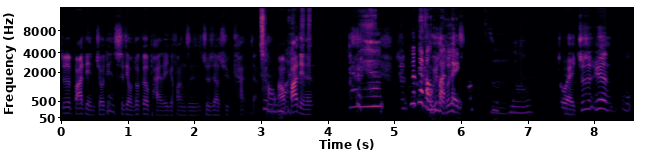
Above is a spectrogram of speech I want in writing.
就是八点、九点、十点我都各排了一个房子，就是要去看这样。然后八点的，对呀，就因为看房子蛮累嗯，嗯，对，就是因为物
